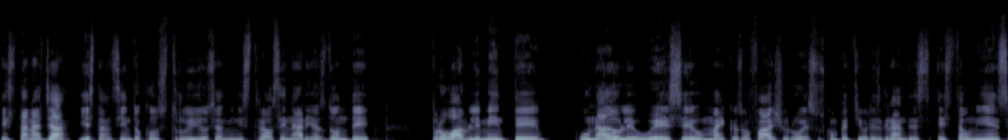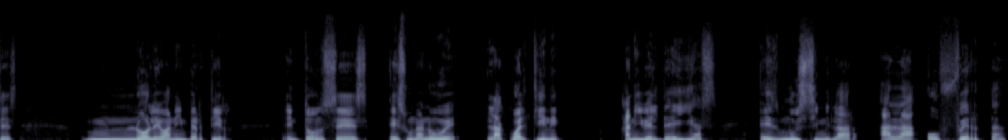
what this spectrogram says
están allá y están siendo construidos y administrados en áreas donde probablemente un AWS, un Microsoft Azure o esos competidores grandes estadounidenses mm, no le van a invertir. Entonces es una nube la cual tiene a nivel de IAS es muy similar a la oferta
